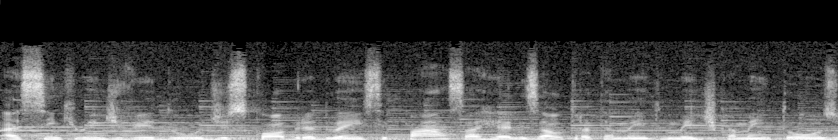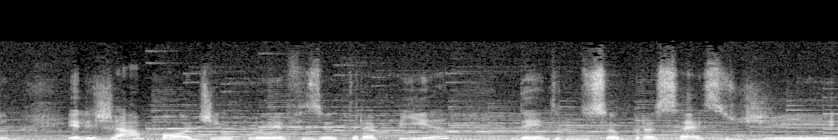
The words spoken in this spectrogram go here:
assim que o indivíduo descobre a doença e passa a realizar o tratamento medicamentoso, ele já pode incluir a fisioterapia dentro do seu processo de,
